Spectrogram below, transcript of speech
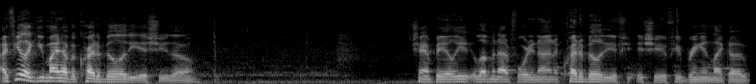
I feel like you might have a credibility issue, though. Champ Bailey, 11 out of 49, a credibility issue if you bring in like a,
